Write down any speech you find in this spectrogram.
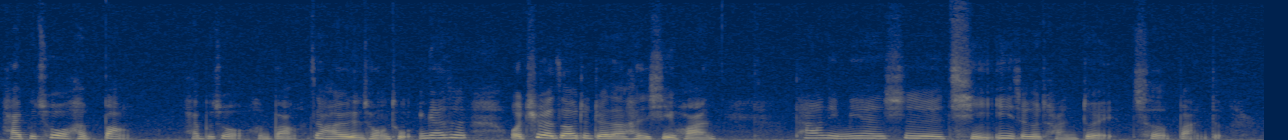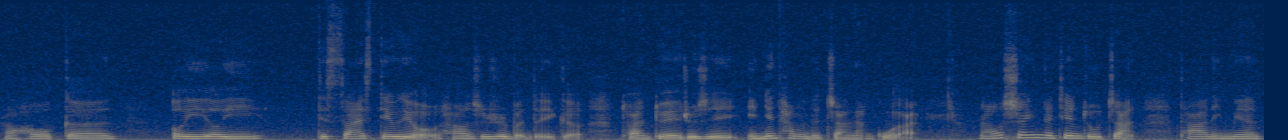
还不错，很棒，还不错，很棒。这好像有点冲突，应该是我去了之后就觉得很喜欢。它里面是起义这个团队策办的，然后跟二一二一 Design Studio 好像是日本的一个团队，就是引进他们的展览过来。然后声音的建筑展，它里面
